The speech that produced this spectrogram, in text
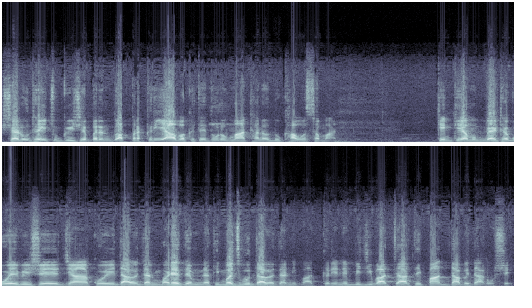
શરૂ થઈ ચૂકી છે પરંતુ આ પ્રક્રિયા આ વખતે થોડું માથાનો દુખાવો સમાન. કેમ કે અમુક બેઠકો એવી છે જ્યાં કોઈ દાવેદાર મળે તેમ નથી. મજબૂત દાવેદારની વાત કરીએ અને બીજી વાત ચારથી પાંચ દાવેદારો છે.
